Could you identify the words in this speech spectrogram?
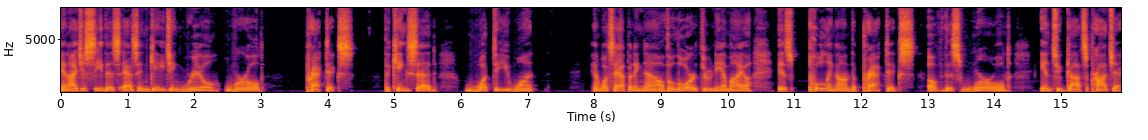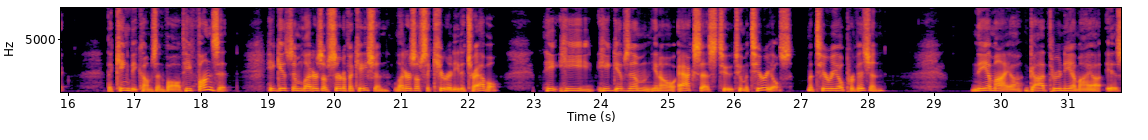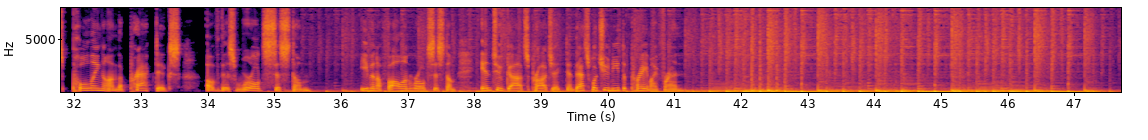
And I just see this as engaging real world practice. The king said, What do you want? And what's happening now? The Lord, through Nehemiah, is pulling on the practice of this world into God's project. The king becomes involved. He funds it. He gives him letters of certification, letters of security to travel. He he he gives him, you know, access to to materials, material provision. Nehemiah, God through Nehemiah is pulling on the practice of this world system, even a fallen world system, into God's project. And that's what you need to pray, my friend.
